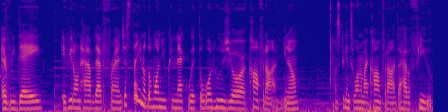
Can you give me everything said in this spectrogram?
every day. If you don't have that friend, just you know, the one you connect with, the one who's your confidant, you know. I was speaking to one of my confidants. I have a few,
